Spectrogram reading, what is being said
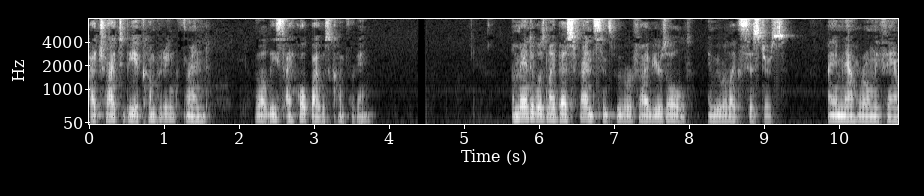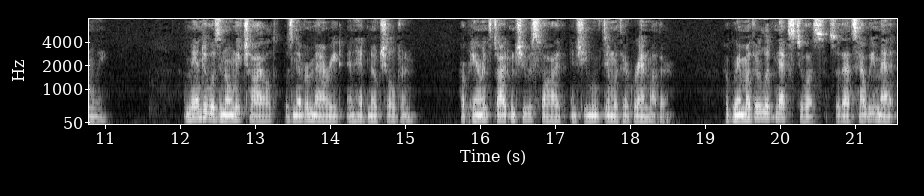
I tried to be a comforting friend. Well, at least I hope I was comforting. Amanda was my best friend since we were five years old, and we were like sisters. I am now her only family. Amanda was an only child, was never married, and had no children. Her parents died when she was five, and she moved in with her grandmother. Her grandmother lived next to us, so that's how we met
